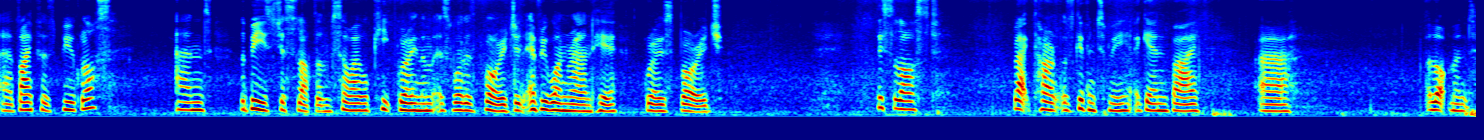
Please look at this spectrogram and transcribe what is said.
uh, Viper's bugloss, and the bees just love them, so I will keep growing them as well as borage, and everyone around here grows borage. This last black currant was given to me again by uh, allotment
